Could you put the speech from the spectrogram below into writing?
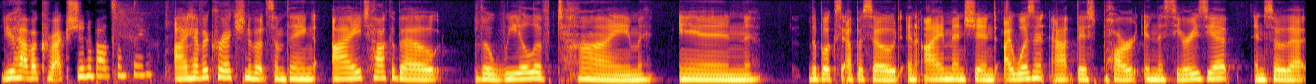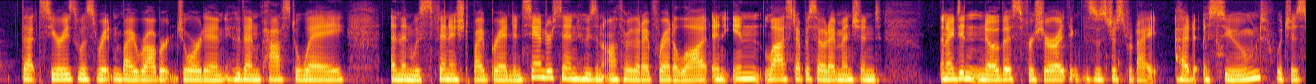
you have a correction about something? I have a correction about something. I talk about the wheel of time in the books episode and I mentioned I wasn't at this part in the series yet and so that that series was written by Robert Jordan who then passed away and then was finished by Brandon Sanderson who's an author that I've read a lot and in last episode I mentioned and I didn't know this for sure. I think this was just what I had assumed, which is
